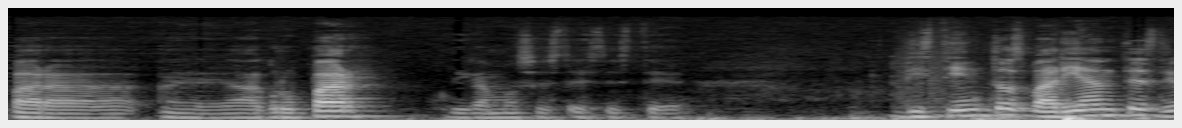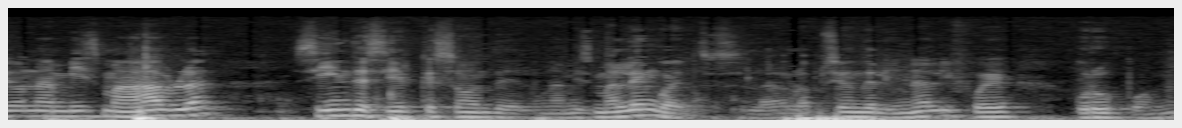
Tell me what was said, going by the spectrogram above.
para agrupar, digamos, este, este, este, distintas variantes de una misma habla sin decir que son de una misma lengua. Entonces la, opción del INALI fue grupo, ¿no?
